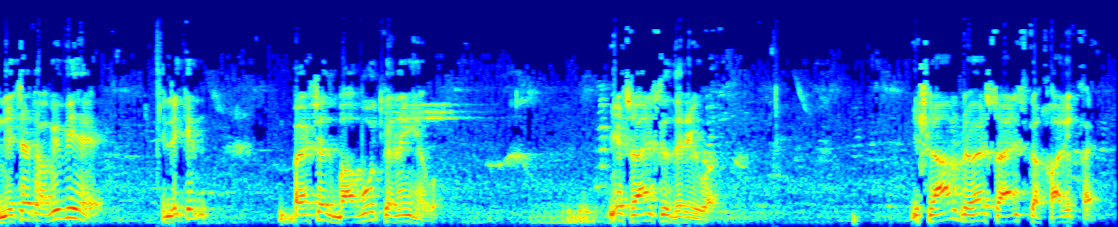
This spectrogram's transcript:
نیچر تو ابھی بھی ہے، لیکن بحثت بابود کے نہیں ہے وہ۔ یہ سائنس کے ذریعے ہوا۔ اسلام جو ہے، سائنس کا خالق ہے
